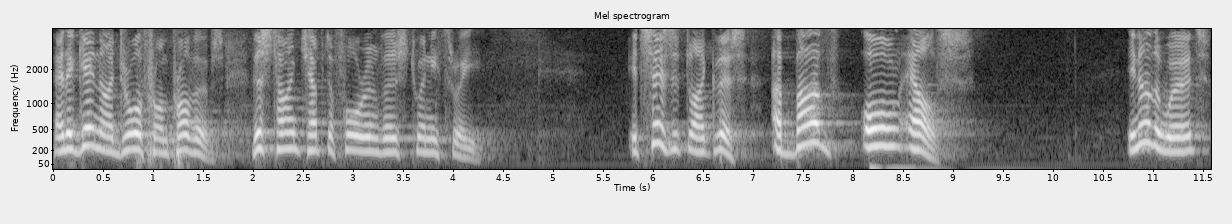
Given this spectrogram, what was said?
And again, I draw from Proverbs, this time, chapter 4 and verse 23. It says it like this above all else. In other words,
